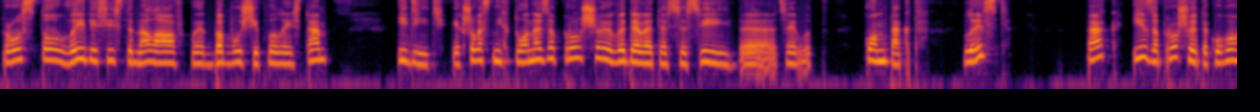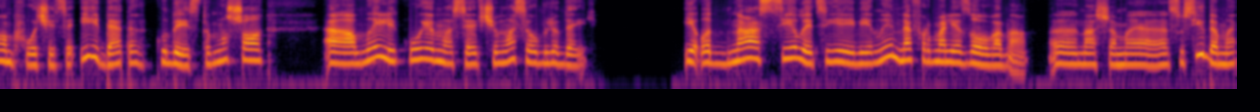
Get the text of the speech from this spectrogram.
просто вийти сісти на лавку, як бабусі колись, та? Ідіть. Якщо вас ніхто не запрошує, ви дивитеся свій е, цей от контакт-лист, так, і запрошуєте, кого вам хочеться, і йдете кудись, тому що ми лікуємося і вчимося об людей. І одна з цілей цієї війни не формалізована е, нашими сусідами,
